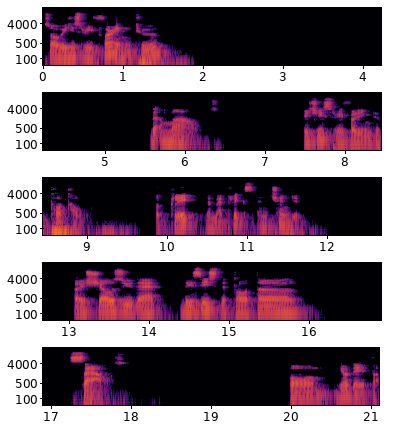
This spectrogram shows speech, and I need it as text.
So which is referring to the amount, which is referring to total. So click the matrix and change it. So it shows you that this is the total cells from your data.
